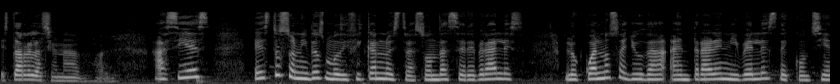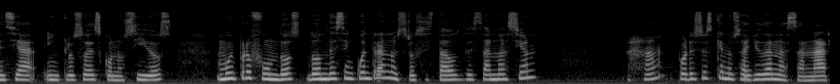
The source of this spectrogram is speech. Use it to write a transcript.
está relacionado. Así es, estos sonidos modifican nuestras ondas cerebrales, lo cual nos ayuda a entrar en niveles de conciencia incluso desconocidos, muy profundos, donde se encuentran nuestros estados de sanación. Ajá, por eso es que nos ayudan a sanar.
